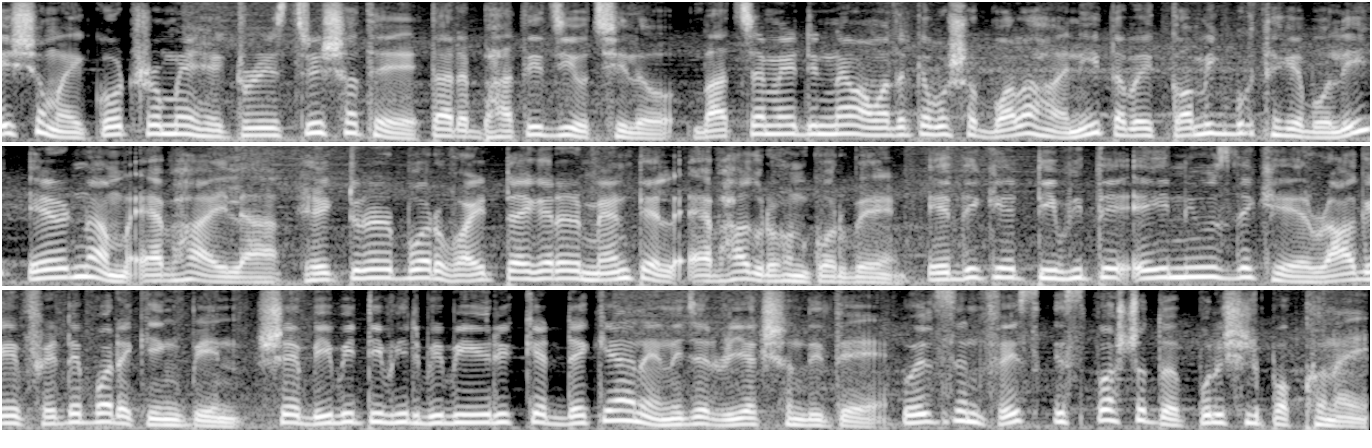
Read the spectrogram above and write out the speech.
এই সময় কোর্টরুমে হেক্টরের স্ত্রীর সাথে তার ভাতিজিও ছিল। বাচ্চা মেয়েটির নাম আমাদেরকে অবশ্য বলা হয়নি, তবে কমিক বুক থেকে বলি, এর নাম অ্যাভা আইলা। হেক্টরের পর হোয়াইট টাইগারের ম্যান্টেল অ্যাভা গ্রহণ করবে। এদিকে টিভিতে এই নিউজ দেখে রাগে ফেটে পড়ে কিংপিন। সে বিবি টিভির বিবি ইউরিককে ডেকে আনে নিজের রিয়াকশন দিতে। উইলসন ফিস্ক স্পষ্টত পুলিশের পক্ষ নেয়।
